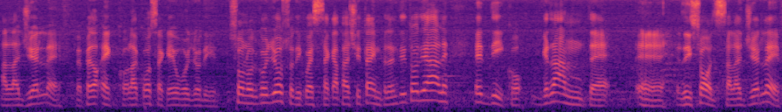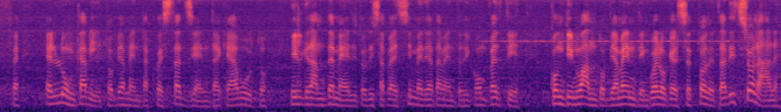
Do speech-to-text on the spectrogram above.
alla GLF, però ecco la cosa che io voglio dire, sono orgoglioso di questa capacità imprenditoriale e dico grande eh, risorsa alla GLF e lunga vita ovviamente a questa azienda che ha avuto il grande merito di sapersi immediatamente riconvertire continuando ovviamente in quello che è il settore tradizionale,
